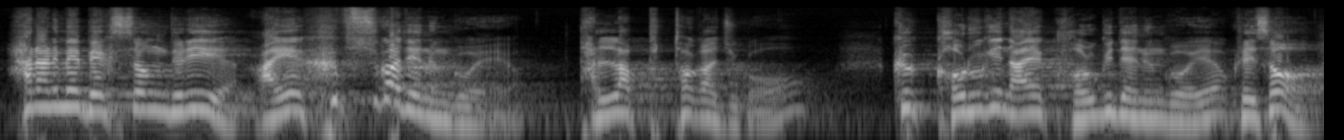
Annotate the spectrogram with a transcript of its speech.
하나님의 백성들이 아예 흡수가 되는 거예요. 달라붙어 가지고 그 거룩이 나의 거룩이 되는 거예요. 그래서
